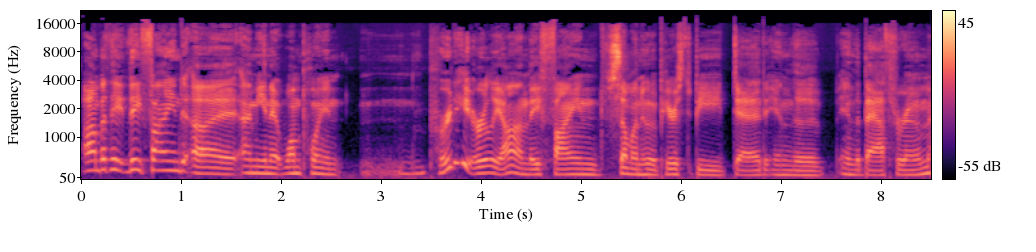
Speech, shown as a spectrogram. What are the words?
Um, but they they find. Uh, I mean, at one point, pretty early on, they find someone who appears to be dead in the in the bathroom.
